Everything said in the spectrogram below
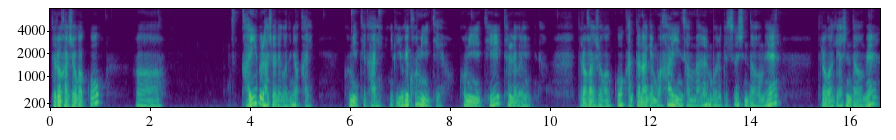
들어가셔갖고, 어, 가입을 하셔야 되거든요. 가입. 커뮤니티 가입. 그러니까 이게 커뮤니티예요. 커뮤니티 텔레그램입니다. 들어가셔갖고 간단하게 뭐 하이 인사말 뭐 이렇게 쓰신 다음에 들어가게 하신 다음에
